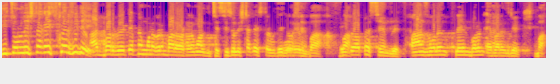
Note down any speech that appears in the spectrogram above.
ছিচল্লিশ টাকা স্কোয়ার ফিটে আট বারো রেটে আপনি মনে করেন বারো আঠারো মাল দিচ্ছে ছিচল্লিশ টাকা স্কোয়ার ফিট বাহ। আপনার সেম রেট পাঁচ বলেন প্লেন বলেন এভারেজ রেট বাহ।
